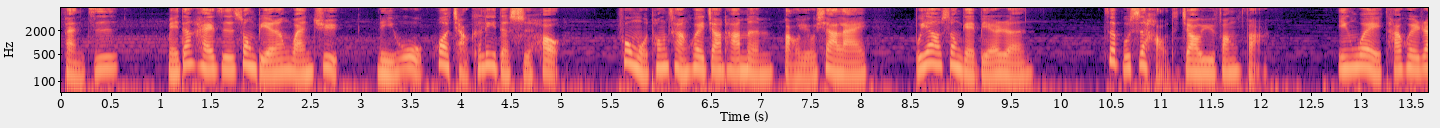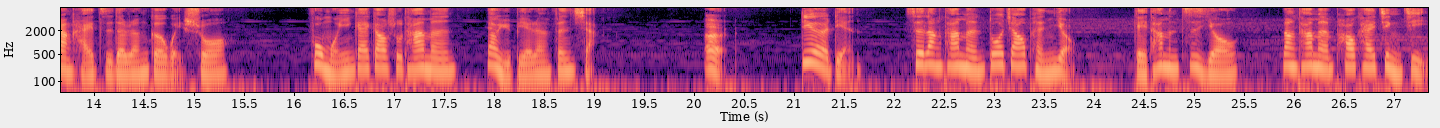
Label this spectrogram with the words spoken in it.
反之，每当孩子送别人玩具、礼物或巧克力的时候，父母通常会教他们保留下来。不要送给别人，这不是好的教育方法，因为它会让孩子的人格萎缩。父母应该告诉他们要与别人分享。二，第二点是让他们多交朋友，给他们自由，让他们抛开禁忌，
